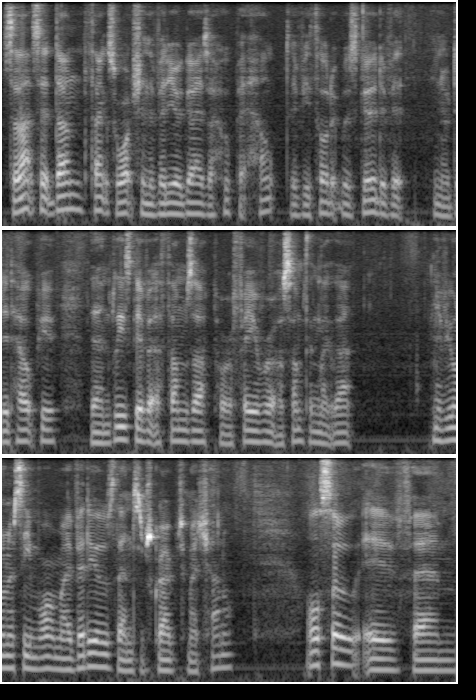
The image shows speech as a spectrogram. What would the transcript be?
So that's it done. Thanks for watching the video guys. I hope it helped. If you thought it was good, if it you know did help you, then please give it a thumbs up or a favourite or something like that. And if you want to see more of my videos, then subscribe to my channel. Also, if um,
